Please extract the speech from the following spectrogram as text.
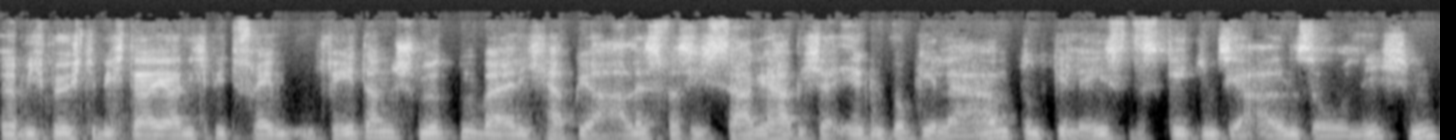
Ähm, ich möchte mich da ja nicht mit fremden Federn schmücken, weil ich habe ja alles, was ich sage, habe ich ja irgendwo gelernt und gelesen. Das geht uns ja allen so nicht. Hm?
